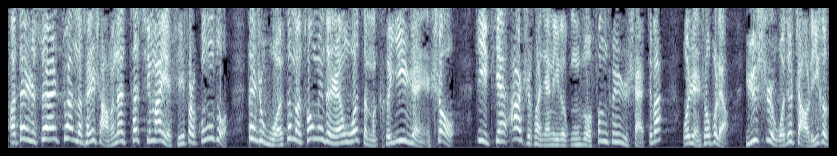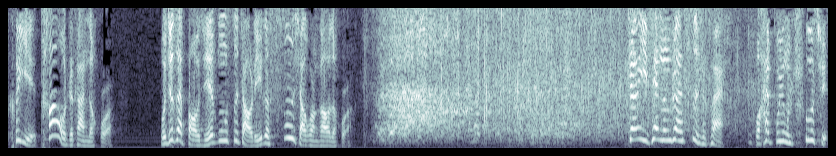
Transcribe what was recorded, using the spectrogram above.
啊，但是虽然赚的很少嘛，那他起码也是一份工作。但是我这么聪明的人，我怎么可以忍受一天二十块钱的一个工作，风吹日晒，对吧？我忍受不了。于是我就找了一个可以套着干的活儿我就在保洁公司找了一个撕小广告的活儿 这样一天能赚四十块，我还不用出去。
